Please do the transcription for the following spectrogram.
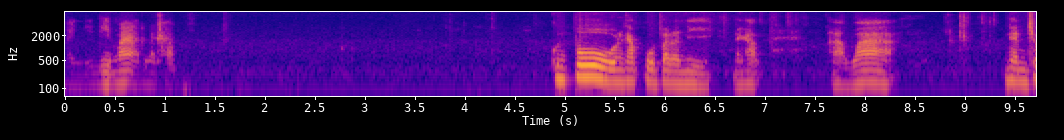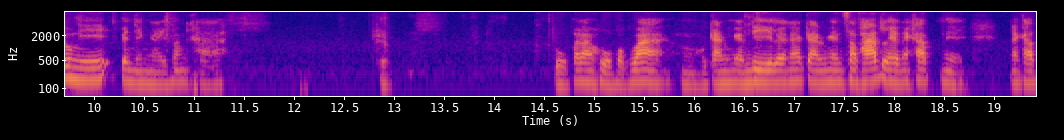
อย่างนี้ดีมากนะครับ คุณปูนะครับปูปรณีนะครับถามว่าเงินช่วงนี้เป็นยังไงบ้างคะปู่พระราหูบอกว่าการเงินดีเลยนะการเงินสะพัดเลยนะครับนี่นะครับ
